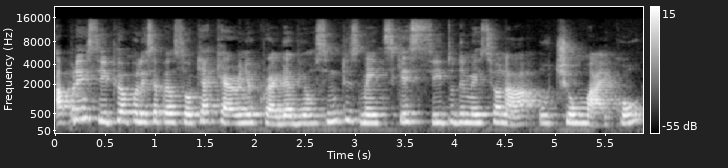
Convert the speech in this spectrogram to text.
A princípio, a polícia pensou que a Karen e o Craig haviam simplesmente esquecido de mencionar o tio Michael,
